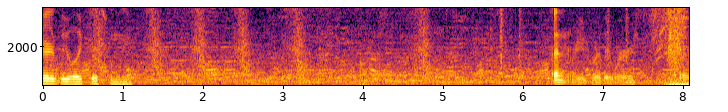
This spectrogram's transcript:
Are like this they... I didn't read where they were, but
